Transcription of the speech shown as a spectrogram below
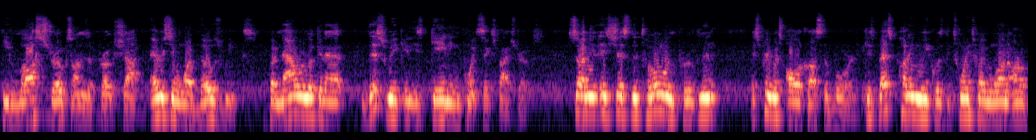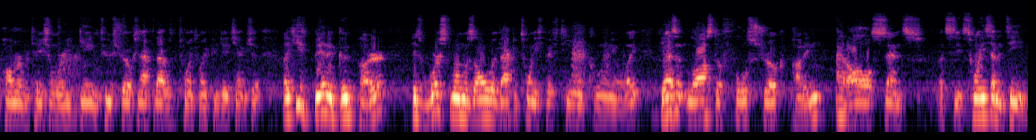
he lost strokes on his approach shot every single one of those weeks. But now we're looking at this week, and he's gaining 0.65 strokes. So I mean, it's just the total improvement is pretty much all across the board. His best putting week was the 2021 Arnold Palmer Invitation, where he gained two strokes, and after that was the 2020 PGA Championship. Like he's been a good putter. His worst one was all the way back in 2015 at Colonial. Like he hasn't lost a full stroke putting at all since let's see, it's 2017.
